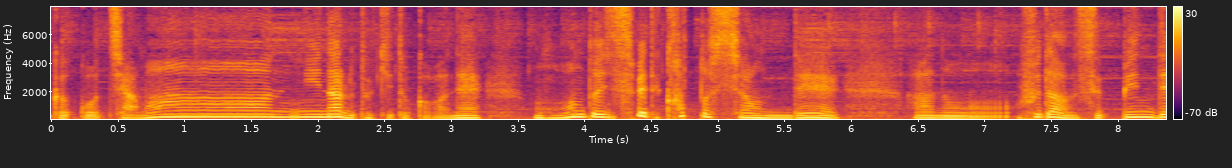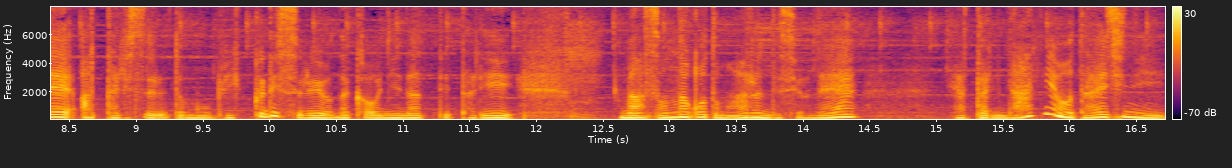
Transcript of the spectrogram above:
がこう邪魔になる時とかはねもう本当に全てカットしちゃうんであの普段すっぴんであったりするともうびっくりするような顔になってたりまあそんなこともあるんですよね。やっぱり何を大事に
